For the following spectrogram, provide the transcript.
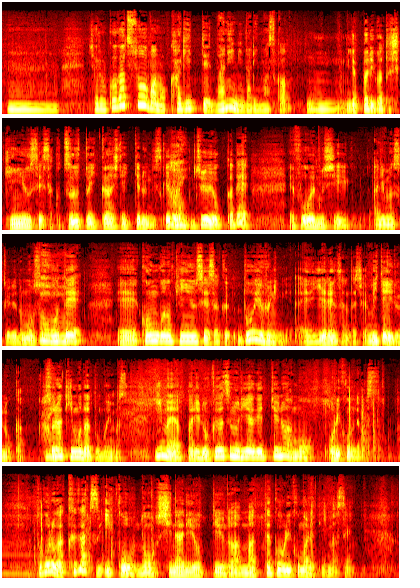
じゃあ6月相場の鍵って何になりますか？うん。やっぱり私金融政策ずっと一貫して言ってるんですけど、はい、14日で FOMC ありますけれども、そこで、えー、えー、今後の金融政策、どういうふうに、えー、イエレンさんたちが見ているのか、それは肝だと思います。はい、今やっぱり6月の利上げっていうのはもう織り込んでます。ところが9月以降のシナリオっていうのは全く織り込まれていません。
